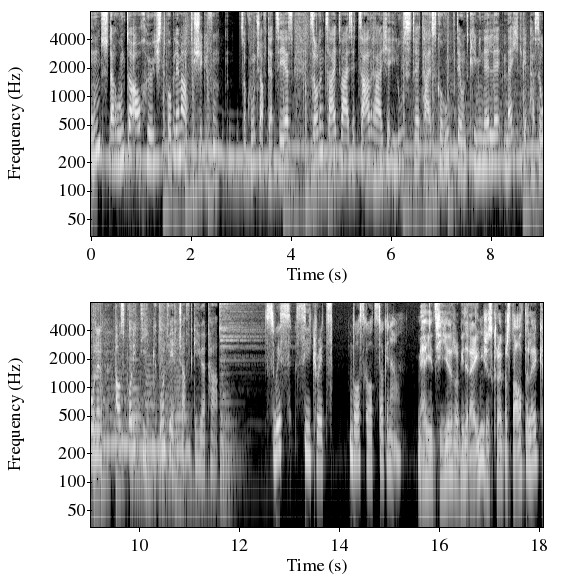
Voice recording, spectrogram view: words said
und darunter auch höchst problematische gefunden. Zur Kundschaft der CS sollen zeitweise zahlreiche illustre, teils korrupte und kriminelle, mächtige Personen aus Politik und Wirtschaft gehört haben. Swiss Secrets. Um was geht es da genau? Wir haben jetzt hier wieder ein gröberes Datenleck,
